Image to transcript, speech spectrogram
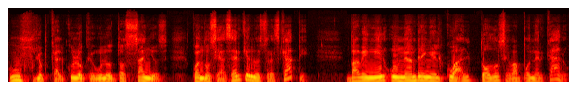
Uf, yo calculo que en unos dos años, cuando se acerque nuestro escape, va a venir un hambre en el cual todo se va a poner caro.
